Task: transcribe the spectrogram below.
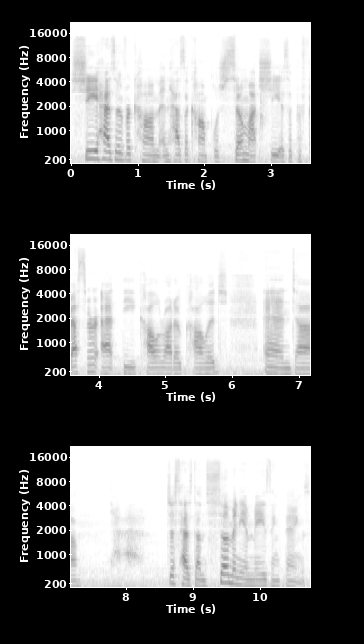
she has overcome and has accomplished so much. She is a professor at the Colorado College and uh, just has done so many amazing things.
